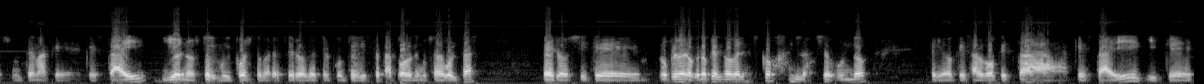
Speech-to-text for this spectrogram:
es un tema que, está ahí. Yo no estoy muy puesto, me refiero desde el punto de vista tampoco de muchas vueltas, pero sí que, lo primero, creo que es novelesco, y lo segundo, creo que es algo que está, que está ahí y que,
